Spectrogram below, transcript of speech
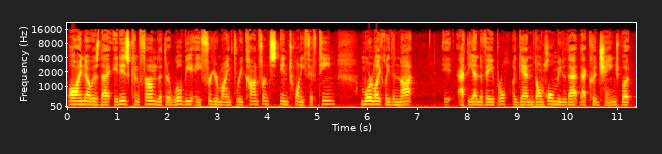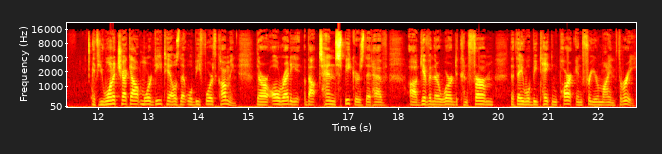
All I know is that it is confirmed that there will be a Free Your Mind 3 conference in 2015. More likely than not, at the end of April. Again, don't hold me to that. That could change, but if you want to check out more details that will be forthcoming, there are already about 10 speakers that have uh, given their word to confirm that they will be taking part in Free Your Mind 3.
